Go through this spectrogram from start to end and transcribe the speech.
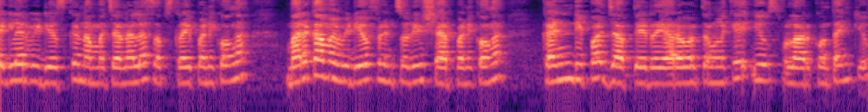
ரெகுலர் வீடியோஸ்க்கு நம்ம சேனலை சப்ஸ்கிரைப் பண்ணிக்கோங்க. மறக்காம வீடியோ ஃப்ரெண்ட்ஸோடையும் ஷேர் பண்ணிக்கோங்க. கண்டிப்பாக ஜாப் தேடுற யாரோ ஒருத்தவங்களுக்கு யூஸ்ஃபுல்லாக இருக்கும். தேங்க்யூ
